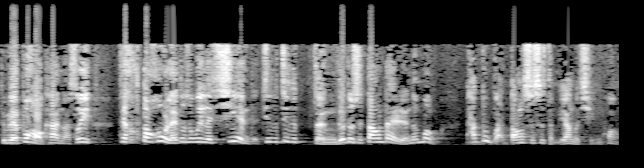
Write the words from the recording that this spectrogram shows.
对不对？不好看呢。所以这到后来都是为了现的，这个这个整个都是当代人的梦。他不管当时是怎么样的情况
